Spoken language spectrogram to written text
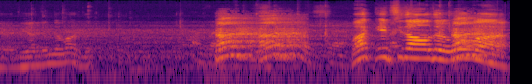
ya? Diğerlerinde vardı. Bak hepsi dağıldı. Vurma.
